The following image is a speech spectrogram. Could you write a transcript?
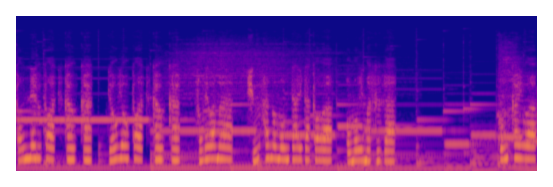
トンネルと扱うか、橋梁と扱うか、それはまあ、宗派の問題だとは、思いますが、今回は、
